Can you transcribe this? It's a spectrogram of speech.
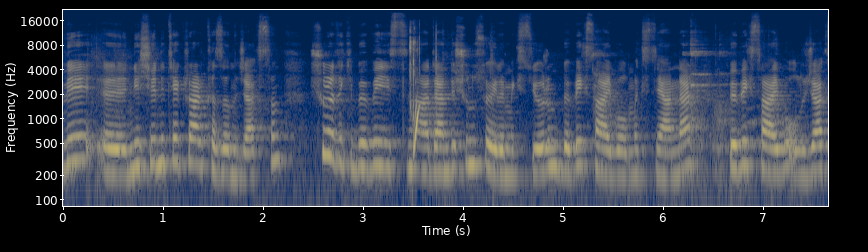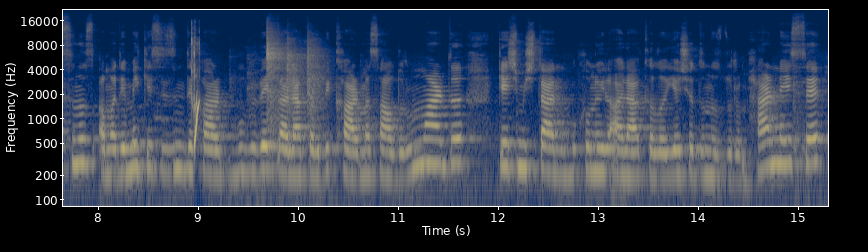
Ve e, neşeni tekrar kazanacaksın. Şuradaki bebeğe istinaden de şunu söylemek istiyorum. Bebek sahibi olmak isteyenler bebek sahibi olacaksınız ama demek ki sizin de kar- bu bebekle alakalı bir karmasal durum vardı. Geçmişten bu konuyla alakalı yaşadığınız durum her neyse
